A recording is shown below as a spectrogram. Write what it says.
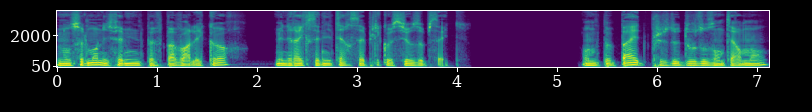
Non seulement les familles ne peuvent pas voir les corps, mais les règles sanitaires s'appliquent aussi aux obsèques. On ne peut pas être plus de 12 aux enterrements.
